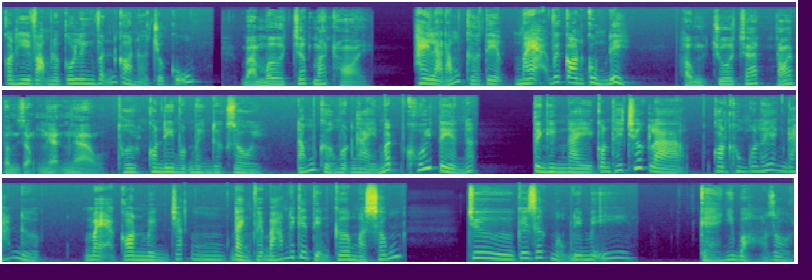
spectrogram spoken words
Con hy vọng là cô Linh vẫn còn ở chỗ cũ. Bà mơ chớp mắt hỏi. Hay là đóng cửa tiệm mẹ với con cùng đi. Hồng chua chát nói bằng giọng nghẹn ngào. Thôi con đi một mình được rồi Đóng cửa một ngày mất khối tiền á Tình hình này con thấy trước là Con không có lấy anh đán được Mẹ con mình chắc đành phải bám lấy cái tiệm cơm mà sống Chứ cái giấc mộng đi Mỹ Kể như bỏ rồi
